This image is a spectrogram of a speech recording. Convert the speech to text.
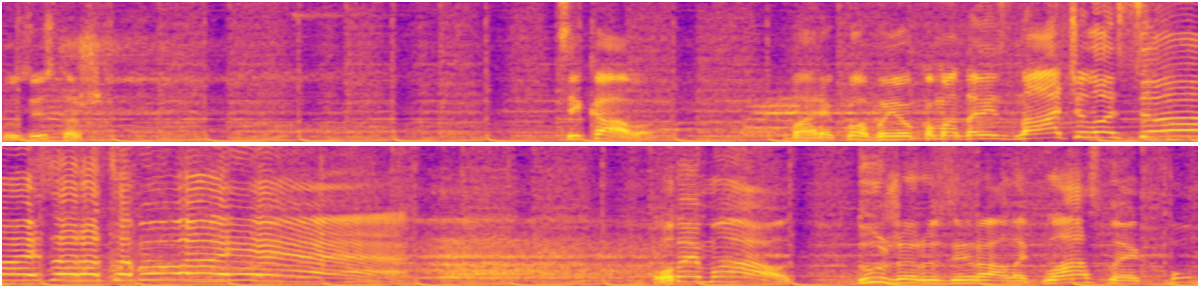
Ну, звісно ж. Цікаво. Баряко, бо його команда відзначилася і зараз забиває! Тайм-аут. Дуже розіграли класно, як пом...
